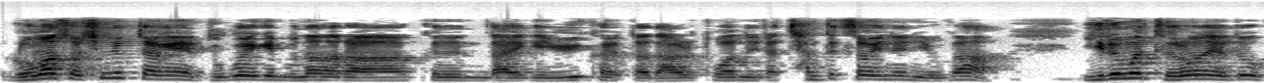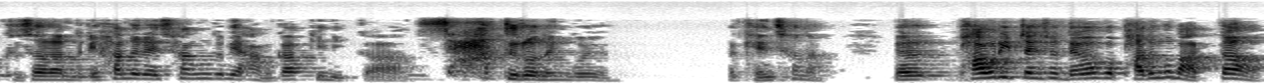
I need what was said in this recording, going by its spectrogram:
로마서 16장에 누구에게 문안하라 그는 나에게 유익하였다 나를 도왔느니라 잔뜩 써 있는 이유가 이름을 드러내도 그 사람들이 하늘의 상급이 안 깎이니까 싹 드러낸 거예요. 괜찮아. 야, 바울 입장에서 내가 그거 받은 거 맞다.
